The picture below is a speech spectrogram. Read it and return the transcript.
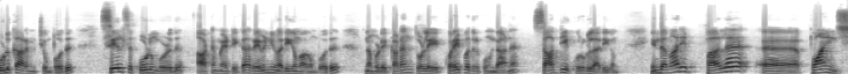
கொடுக்க ஆரம்பிக்கும் போது சேல்ஸை கூடும் பொழுது ஆட்டோமேட்டிக்காக ரெவென்யூ அதிகமாகும் போது நம்மளுடைய கடன் தொல்லையை குறைப்பதற்கு உண்டான சாத்தியக்கூறுகள் அதிகம். இந்த மாதிரி பல பாயிண்ட்ஸ்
